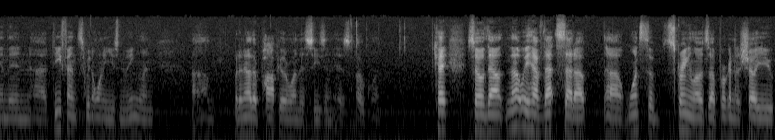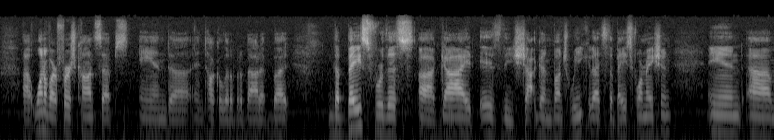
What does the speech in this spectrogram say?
And then uh, defense, we don't want to use New England. Um, but another popular one this season is Oakland. Okay, so now, now that we have that set up, uh, once the screen loads up, we're going to show you uh, one of our first concepts and uh, and talk a little bit about it. But the base for this uh, guide is the shotgun bunch weak. That's the base formation, and um,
